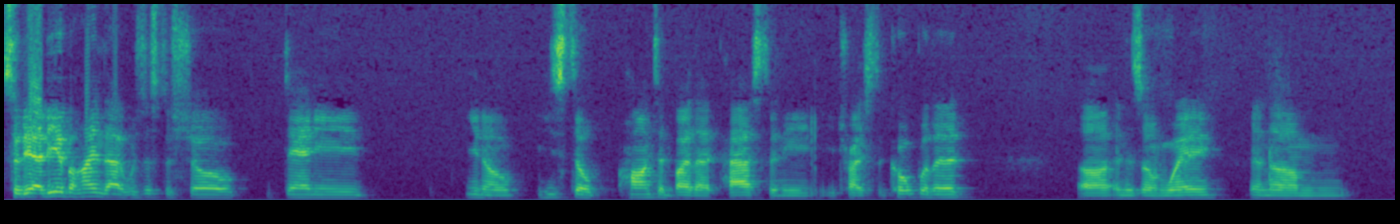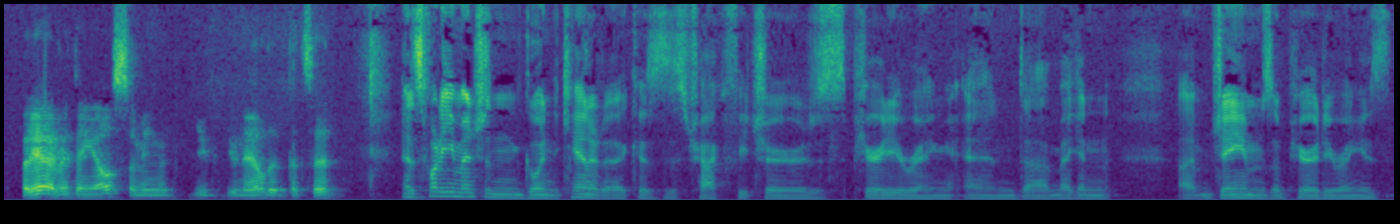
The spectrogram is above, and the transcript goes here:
So the idea behind that was just to show Danny, you know, he's still haunted by that past, and he, he tries to cope with it uh, in his own way. And um, but yeah, everything else, I mean, you you nailed it. That's it. And it's funny you mentioned going to Canada because this track features Purity Ring and uh, Megan um, James of Purity Ring is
